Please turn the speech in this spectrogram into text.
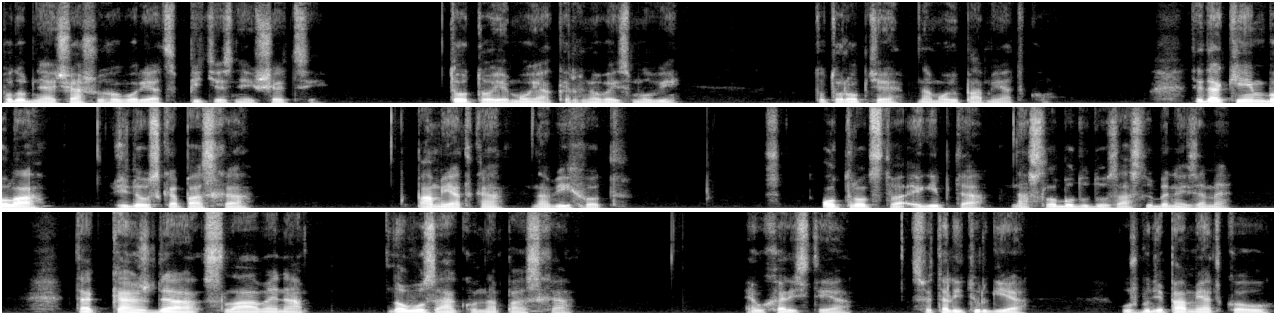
Podobne aj čašu hovoriac, pite z nej všetci. Toto je moja krv novej zmluvy, toto robte na moju pamiatku. Teda kým bola židovská pascha, pamiatka na východ otroctva Egypta na slobodu do zasľubenej zeme, tak každá slávená novozákonná pascha, Eucharistia, Sveta liturgia už bude pamiatkou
